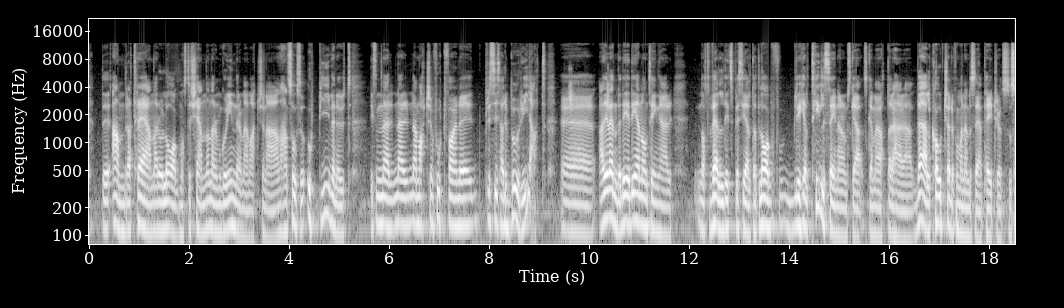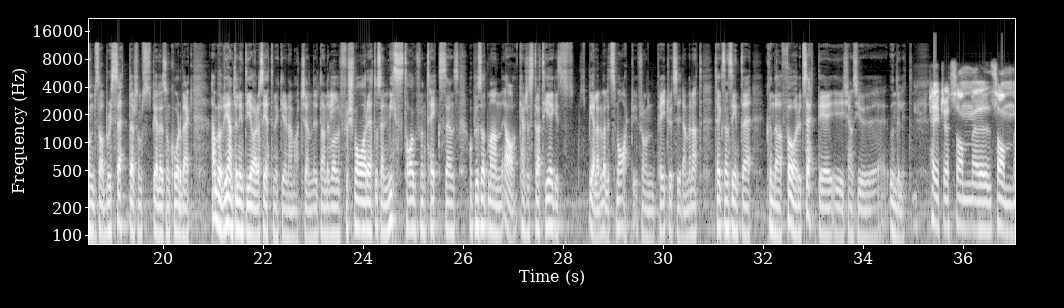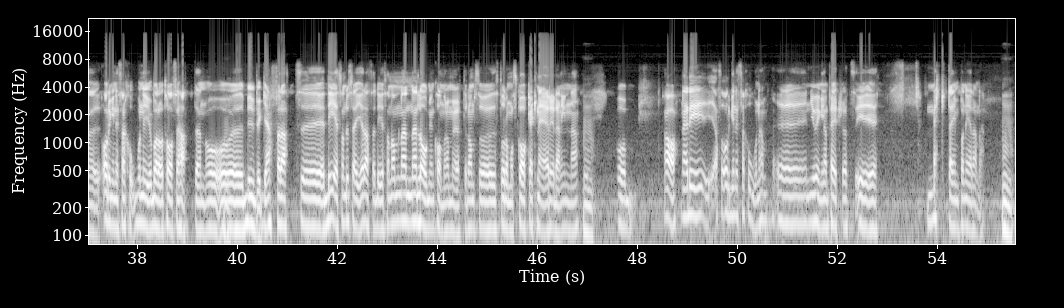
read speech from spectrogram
andra tränare och lag måste känna när de går in i de här matcherna. Han, såg så uppgiven ut liksom när, när, när matchen fortfarande precis hade börjat. Eh, jag vet inte, det, det är någonting här något väldigt speciellt att lag blir helt till sig när de ska, ska möta det här eh, välcoachade får man ändå säga Patriots. Och som du sa, Brissett där som spelade som quarterback, han behövde egentligen inte göra så jättemycket i den här matchen utan det var väl försvaret och sen misstag från Texans och plus att man, ja, kanske strategiskt spelade väldigt smart från Patriots sida men att Texans inte kunde ha förutsett det känns ju eh, underligt. Patriots som, eh, som eh, organisation är ju bara att ta sig hatten och, och mm. buga för att det är som du säger alltså det är som om när, när lagen kommer och möter dem så står de och skakar knä redan innan. Mm. Och ja, nej det är alltså organisationen New England Patriots är mäkta imponerande. Mm.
